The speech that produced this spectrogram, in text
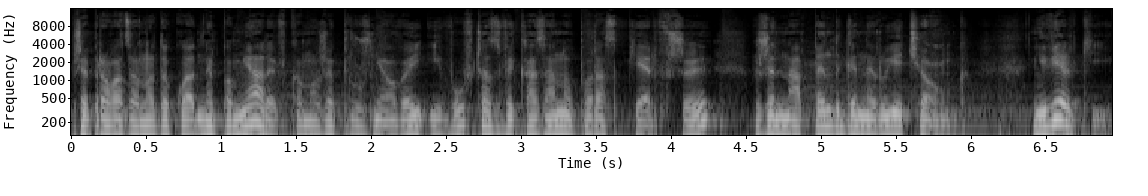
Przeprowadzono dokładne pomiary w komorze próżniowej i wówczas wykazano po raz pierwszy, że napęd generuje ciąg. Niewielki,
